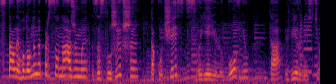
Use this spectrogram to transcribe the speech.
стали головними персонажами, заслуживши таку честь своєю любов'ю та вірністю.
